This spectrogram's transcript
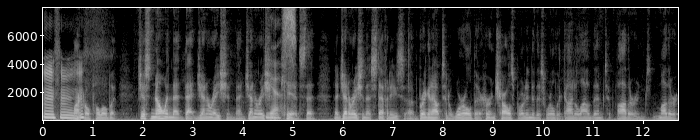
mm-hmm. Marco Polo, but just knowing that that generation, that generation yes. of kids, that that generation that Stephanie's uh, bringing out to the world, that her and Charles brought into this world, that God allowed them to father and mother,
